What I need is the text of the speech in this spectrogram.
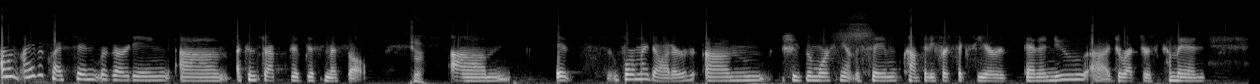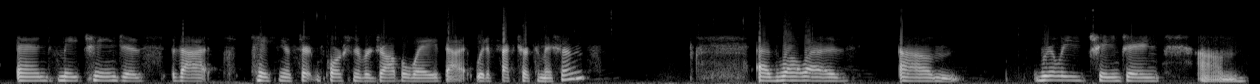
Um, I have a question regarding um, a constructive dismissal. Sure. Um, it's for my daughter. Um, she's been working at the same company for six years, and a new uh, director's come in and made changes that taking a certain portion of her job away that would affect her commissions, as well as um, really changing, um,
